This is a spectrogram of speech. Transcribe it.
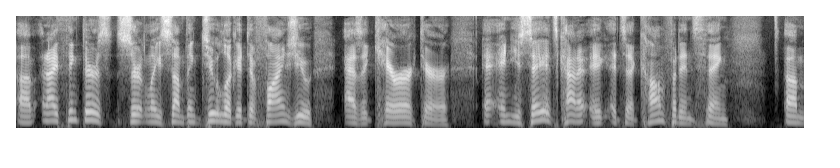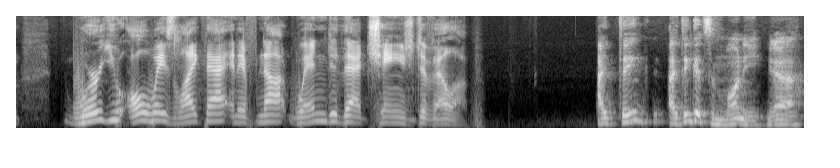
Um, and I think there's certainly something to look. It defines you as a character, and you say it's kind of it's a confidence thing. Um, were you always like that? And if not, when did that change develop? I think I think it's money. Yeah,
